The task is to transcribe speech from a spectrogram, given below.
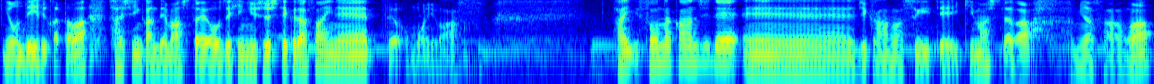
読んでいる方は、最新刊出ましたよ。ぜひ入手してくださいね。って思います。はい、そんな感じで、えー、時間は過ぎていきましたが、皆さんは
